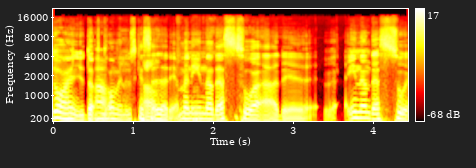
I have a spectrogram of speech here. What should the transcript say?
då har han ju dött om vi nu ska säga det. Men innan dess så är det, innan dess så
